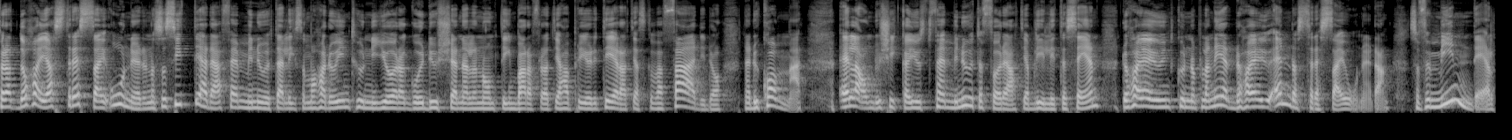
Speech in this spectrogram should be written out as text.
För att då har jag stressat i onödan och så sitter jag där fem minuter liksom, och har då inte hunnit göra, gå i duschen eller någonting bara för att jag har prioriterat att jag ska vara färdig då när du kommer. Eller om du skickar just fem minuter före att jag blir lite sen, då har jag ju inte kunnat planera, då har jag ju ändå stressat i onödan. Så för min del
